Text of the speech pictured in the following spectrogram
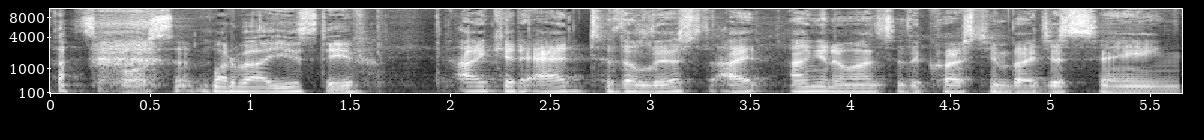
That's awesome. what about you, Steve? I could add to the list. I, I'm going to answer the question by just saying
